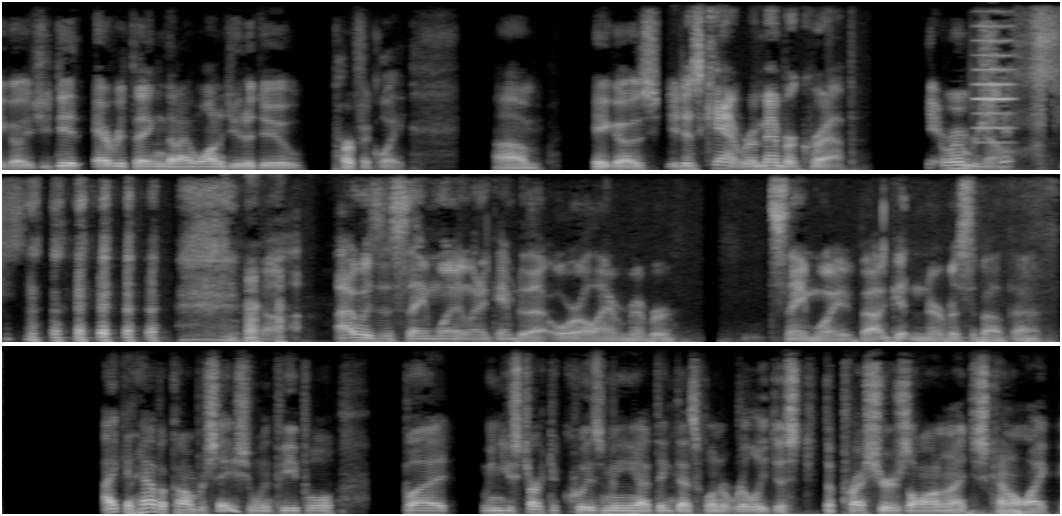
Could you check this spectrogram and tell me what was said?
He goes you did everything that I wanted you to do perfectly. Um, he goes You just can't remember crap. can't remember No. shit. No, I was the same way when it came to that oral. I remember same way about getting nervous about that. I can have a conversation with people, but when you start to quiz me, I think that's when it really just the pressure's on, and I just kind of like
